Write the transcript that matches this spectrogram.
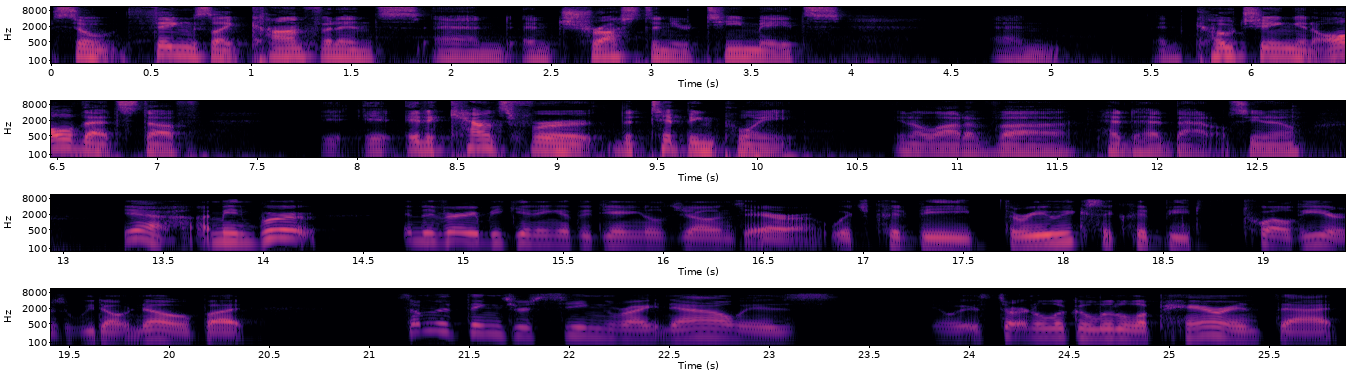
so things like confidence and and trust in your teammates and and coaching and all that stuff it, it accounts for the tipping point in a lot of uh, head-to-head battles you know yeah i mean we're in the very beginning of the daniel jones era which could be three weeks it could be 12 years we don't know but some of the things you're seeing right now is you know, it's starting to look a little apparent that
